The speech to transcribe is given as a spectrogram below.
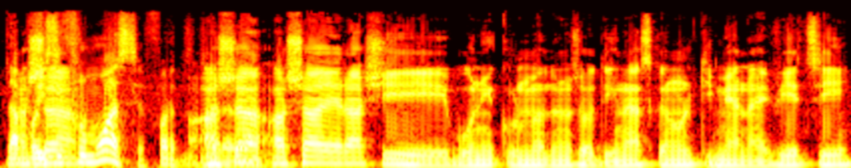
Dar Așa- poezii frumoase, foarte tare. Așa, da. așa era și bunicul meu, de nu se odihnească, în ultimii ani ai vieții,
